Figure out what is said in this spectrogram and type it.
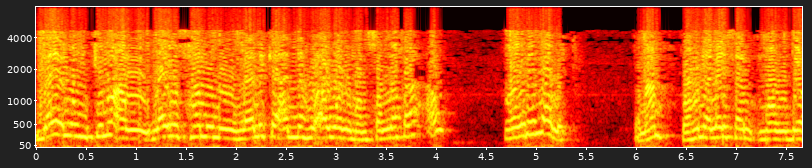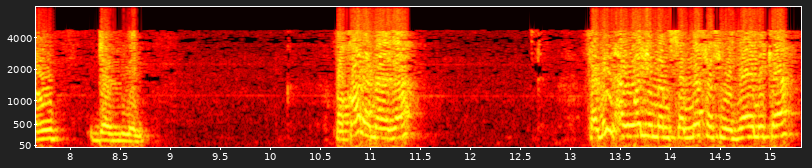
لا يمكن أو لا يفهم من ذلك أنه أول من صنف أو غير ذلك. تمام؟ فهنا ليس موضع جزم. فقال ماذا؟ فمن أول من صنف في ذلك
